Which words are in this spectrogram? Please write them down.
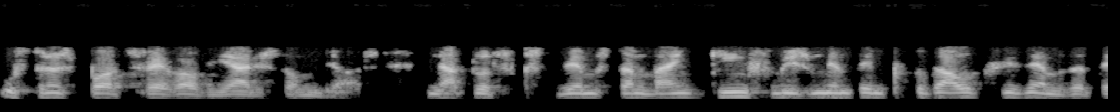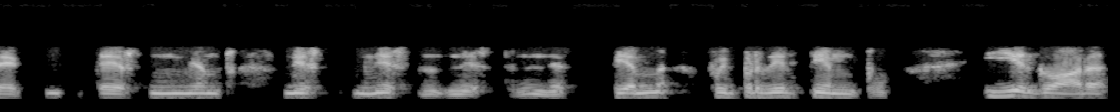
os transportes ferroviários são melhores. Já todos percebemos também que, infelizmente, em Portugal, o que fizemos até, até este momento, neste, neste, neste, neste tema, foi perder tempo. E agora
